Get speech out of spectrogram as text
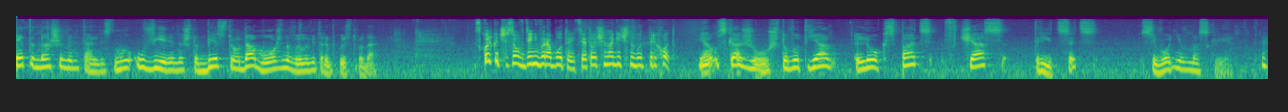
Это наша ментальность. Мы уверены, что без труда можно выловить рыбку из труда. Сколько часов в день вы работаете? Это очень логичный будет переход. Я вам скажу, что вот я лег спать в час тридцать сегодня в Москве. Угу.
